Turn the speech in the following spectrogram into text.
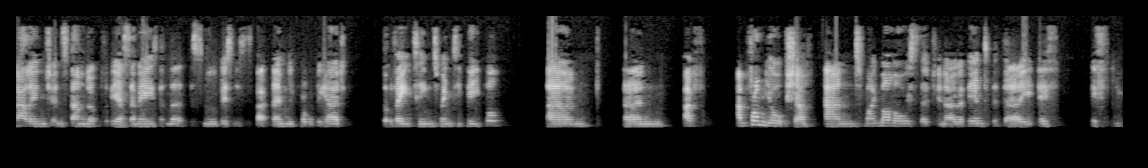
challenge and stand up for the. SMEs and the, the small businesses. Back then, we probably had sort of 18, 20 people. Um, and I've, I'm from Yorkshire, and my mum always said, you know, at the end of the day, if if you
